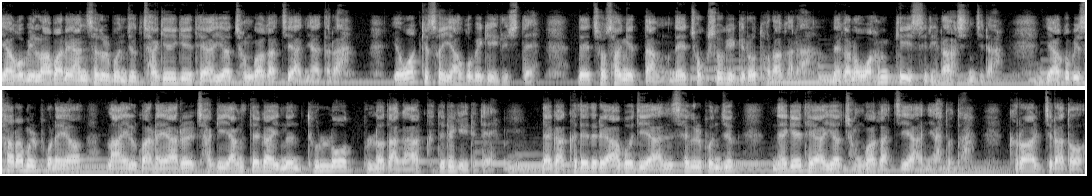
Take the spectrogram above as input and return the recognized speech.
야곱이 라반의 안색을 본적 자기에게 대하여 정과 같지 아니하더라. 여호와께서 야곱에게 이르시되 내 조상의 땅 내 족속에게로 돌아가라. 내가 너와 함께 있으리라 하신지라. 야곱이 사람을 보내어 라일과 레아를 자기 양떼가 있는 둘로 불러다가 그들에게 이르되 내가 그대들의 아버지의 안색을 본즉 내게 대하여 정과 같지 아니하도다. 그러할지라도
